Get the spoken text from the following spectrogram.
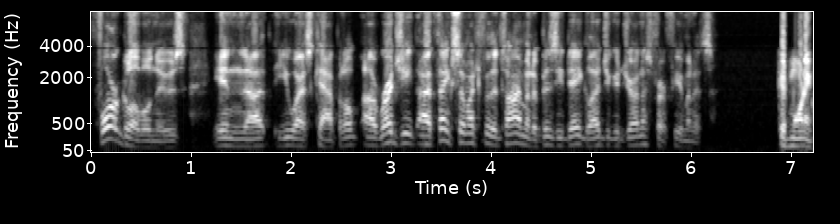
for Global News in uh, the U.S. Capitol. Uh, Reggie, thanks so much for the time on a busy day. Glad you could join us for a few minutes. Good morning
